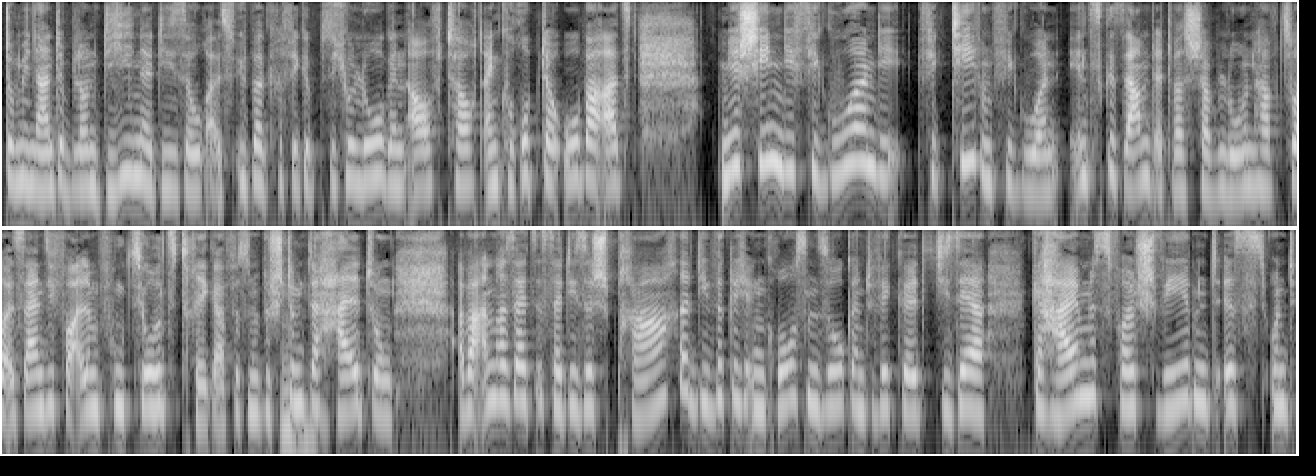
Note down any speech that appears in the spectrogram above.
dominante Blondine, die so als übergriffige Psychologin auftaucht, ein korrupter Oberarzt. Mir schienen die Figuren, die fiktiven Figuren, insgesamt etwas schablonhaft, so als seien sie vor allem Funktionsträger für so eine bestimmte mhm. Haltung. Aber andererseits ist da diese Sprache, die wirklich einen großen Sog entwickelt, die sehr geheimnisvoll schwebend ist und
